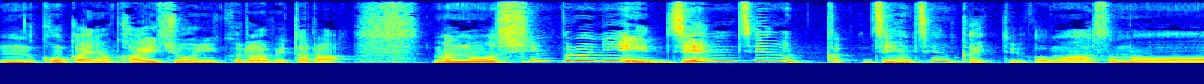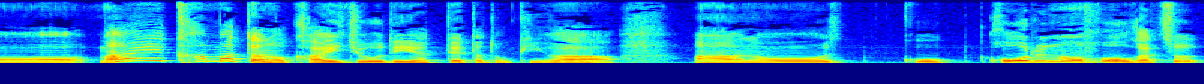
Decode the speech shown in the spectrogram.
うん、今回の会場に比べたら。あの、シンプルに前々回、前々回っていうかまあ、その、前蒲田の会場でやってた時が、あの、こう、ホールの方がちょ、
